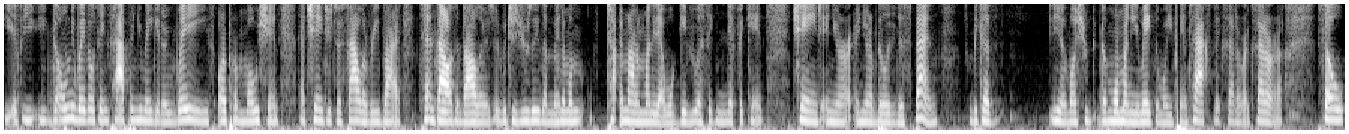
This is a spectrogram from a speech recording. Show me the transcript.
If you, the only way those things happen, you may get a raise or a promotion that changes your salary by $10,000, which is usually the minimum t- amount of money that will give you a significant change in your in your ability to spend because you know, once you, the more money you make, the more you pay in taxes, et cetera, et cetera. So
